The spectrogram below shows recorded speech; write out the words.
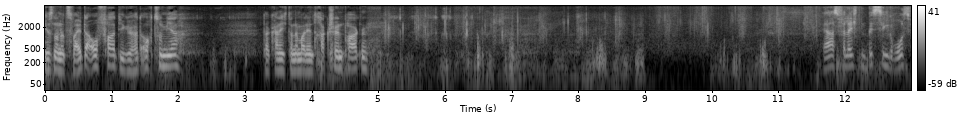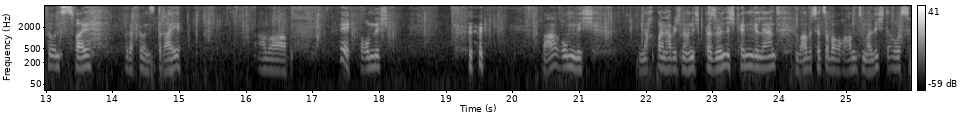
Hier ist noch eine zweite Auffahrt, die gehört auch zu mir. Da kann ich dann immer den Truck schön parken. Ja, ist vielleicht ein bisschen groß für uns zwei oder für uns drei. Aber hey, warum nicht? warum nicht? Nachbarn habe ich noch nicht persönlich kennengelernt. War bis jetzt aber auch abends mal Licht aus.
